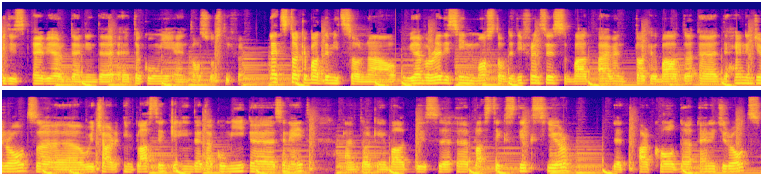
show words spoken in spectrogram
it is heavier than in the uh, Takumi and also stiffer. Let's talk about the midsole now. We have already seen most of the differences, but I haven't talked about uh, the energy rods, uh, which are in plastic in the Takumi uh, Sen 8. I'm talking about these uh, plastic sticks here that are called energy rods.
